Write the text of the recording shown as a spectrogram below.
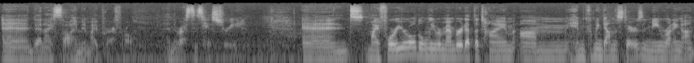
And then I saw him in my peripheral, and the rest is history. And my four year old only remembered at the time um, him coming down the stairs and me running up.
